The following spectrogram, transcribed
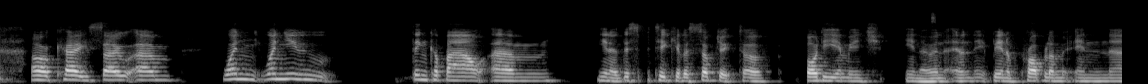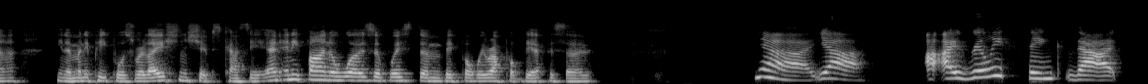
Okay so um when when you think about um you know this particular subject of body image you know and, and it being a problem in uh, you know many people's relationships cassie. And any final words of wisdom before we wrap up the episode? Yeah yeah I really think that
